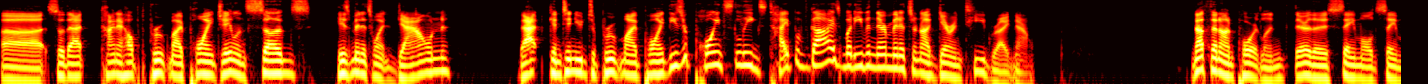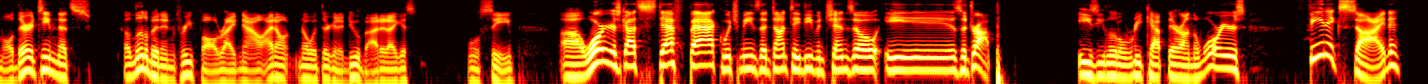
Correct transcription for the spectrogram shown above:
uh, so that kind of helped prove my point. Jalen Suggs, his minutes went down. That continued to prove my point. These are points leagues type of guys, but even their minutes are not guaranteed right now. Nothing on Portland. They're the same old, same old. They're a team that's a little bit in free fall right now. I don't know what they're going to do about it. I guess we'll see. Uh, Warriors got Steph back, which means that Donte DiVincenzo is a drop. Easy little recap there on the Warriors. Phoenix side,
